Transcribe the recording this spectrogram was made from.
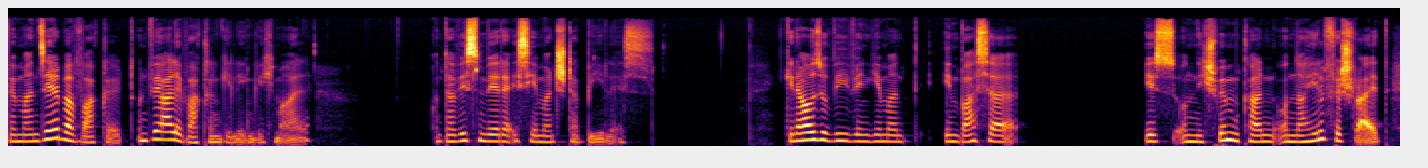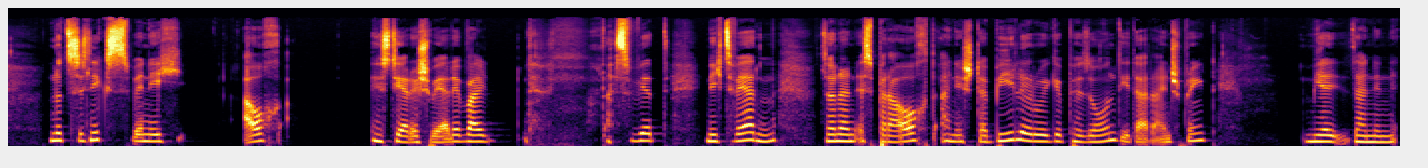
wenn man selber wackelt. Und wir alle wackeln gelegentlich mal. Und da wissen wir, da ist jemand Stabiles. Genauso wie wenn jemand im Wasser ist und nicht schwimmen kann und nach Hilfe schreit, nutzt es nichts, wenn ich auch hysterisch werde, weil das wird nichts werden, sondern es braucht eine stabile, ruhige Person, die da reinspringt, mir seinen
